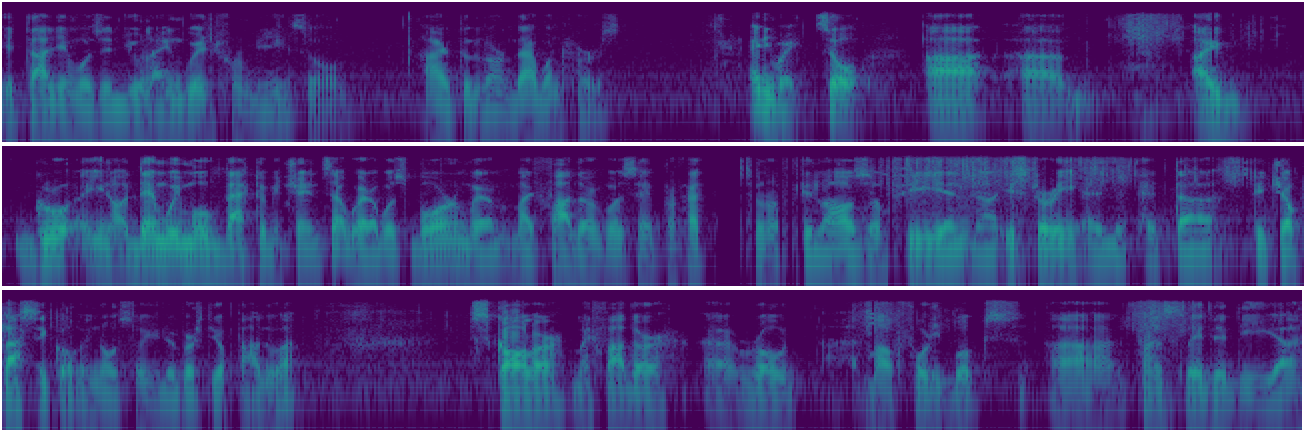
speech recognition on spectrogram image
Italian was a new language for me, so I had to learn that one first. Anyway, so uh, um, I grew, you know, then we moved back to Vicenza, where I was born, where my father was a professor of philosophy and uh, history at, at uh, Liceo Classico and also University of Padua. Scholar, my father uh, wrote about 40 books, uh, translated the uh,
